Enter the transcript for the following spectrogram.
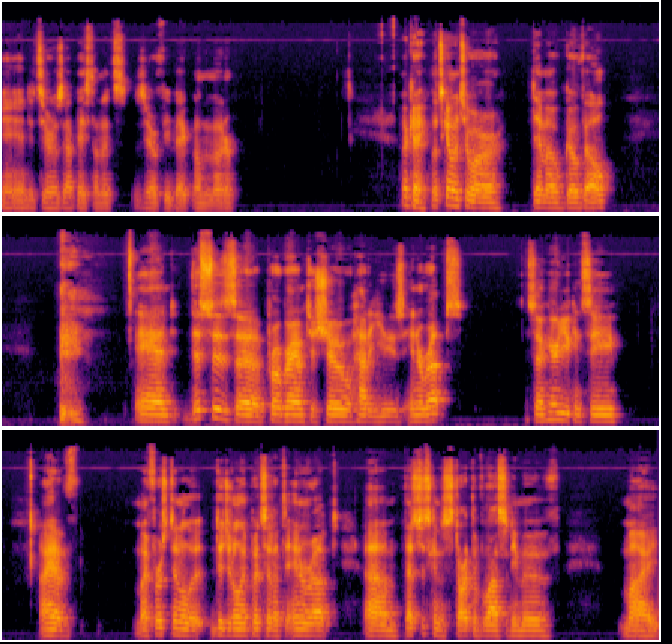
And it zeroes out based on its zero feedback on the motor. Okay, let's go into our demo GoVel. and this is a program to show how to use interrupts. So here you can see I have my first digital input set up to interrupt. Um, that's just going to start the velocity move. My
